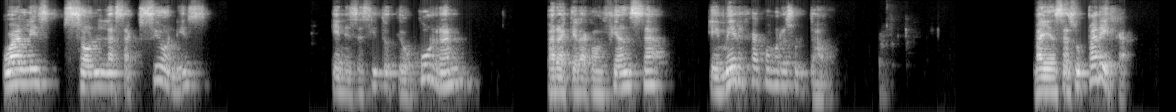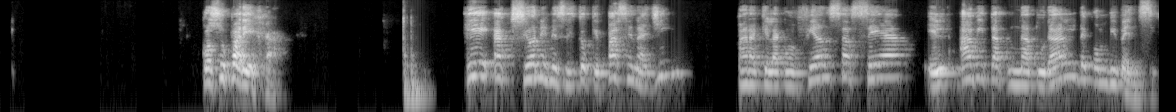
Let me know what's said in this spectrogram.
¿cuáles son las acciones que necesito que ocurran para que la confianza emerja como resultado? Váyanse a su pareja. Con su pareja, ¿Qué acciones necesito que pasen allí para que la confianza sea el hábitat natural de convivencia?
